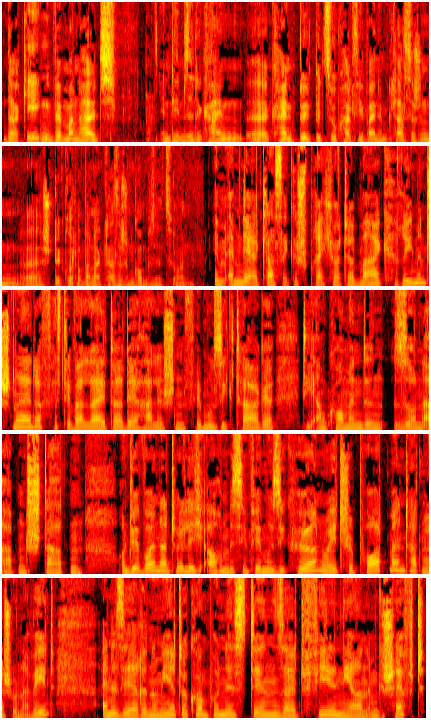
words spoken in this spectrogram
dagegen, wenn man halt in dem Sinne kein, äh, kein Bildbezug hat wie bei einem klassischen äh, Stück oder bei einer klassischen Komposition. Im MDR Klassikgespräch heute Marc Riemenschneider, Festivalleiter der Hallischen Filmmusiktage, die am kommenden Sonnabend starten. Und wir wollen natürlich auch ein bisschen Filmmusik hören. Rachel Portman hatten wir schon erwähnt, eine sehr renommierte Komponistin, seit vielen Jahren im Geschäft.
